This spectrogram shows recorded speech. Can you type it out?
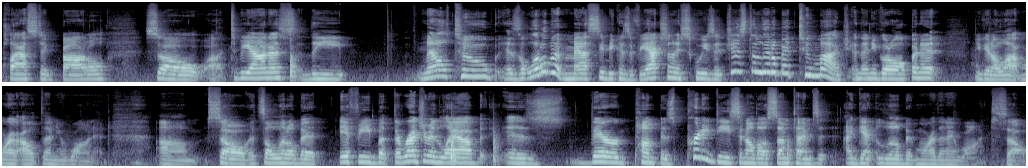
plastic bottle. So, uh, to be honest, the metal tube is a little bit messy because if you accidentally squeeze it just a little bit too much and then you go to open it, you get a lot more out than you wanted. Um, so it's a little bit iffy, but the Regimen Lab is their pump is pretty decent, although sometimes I get a little bit more than I want. So,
